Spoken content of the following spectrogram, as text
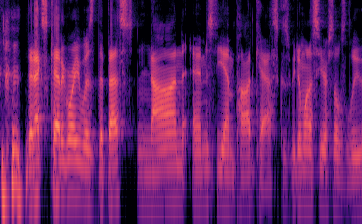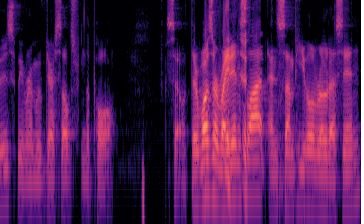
the next category was the best non MCM podcast because we didn't want to see ourselves lose. We removed ourselves from the poll. So there was a write in slot, and some people wrote us in.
